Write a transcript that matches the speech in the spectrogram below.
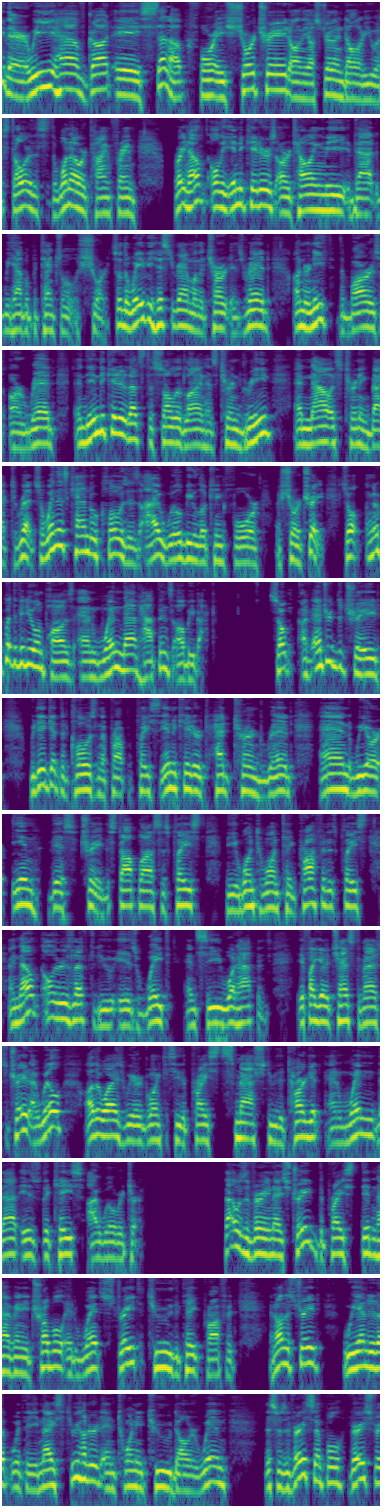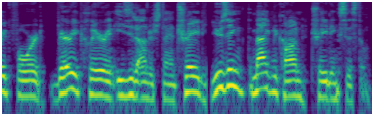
Hey there, we have got a setup for a short trade on the Australian dollar US dollar. This is the one hour time frame. Right now, all the indicators are telling me that we have a potential short. So the wavy histogram on the chart is red. Underneath, the bars are red. And the indicator that's the solid line has turned green and now it's turning back to red. So when this candle closes, I will be looking for a short trade. So I'm going to put the video on pause and when that happens, I'll be back. So I've entered the trade. We did get the close in the proper place. The indicator had turned red and we are in this trade. The stop loss is placed. The one-to-one -one take profit is placed. And now all there is left to do is wait and see what happens. If I get a chance to manage the trade, I will. Otherwise, we are going to see the price smash through the target. And when that is the case, I will return. That was a very nice trade. The price didn't have any trouble. It went straight to the take profit. And on this trade, we ended up with a nice $322 win. This was a very simple, very straightforward, very clear and easy to understand trade using the Magnacon trading system.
